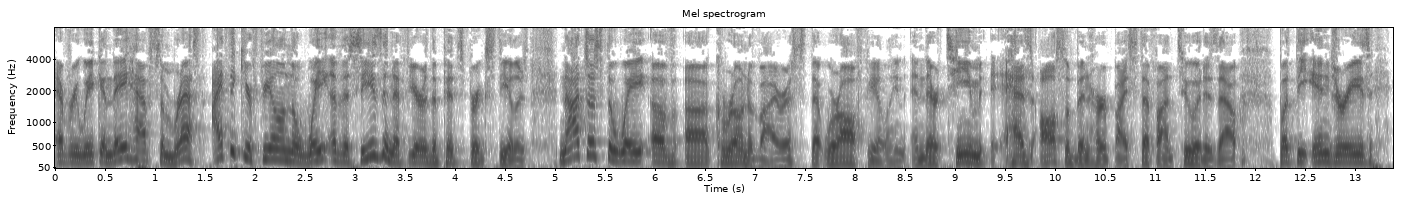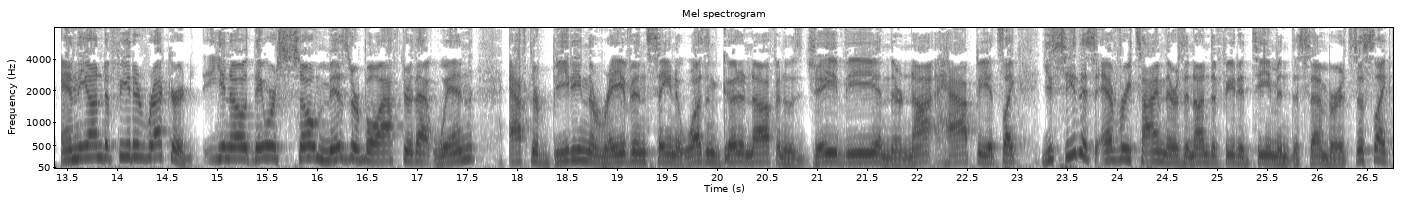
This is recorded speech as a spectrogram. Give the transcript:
every week, and they have some rest. I think you're feeling the weight of the season if you're the Pittsburgh Steelers. Not just the weight of uh, coronavirus that we're all feeling, and their team has also been hurt by Stephon Tuitt is out, but the injuries and the undefeated record. You know, they were so miserable after that win, after beating the Ravens, saying it wasn't good enough and it was JV and they're not happy. It's like you see this every time there's an undefeated team in December. It's just like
